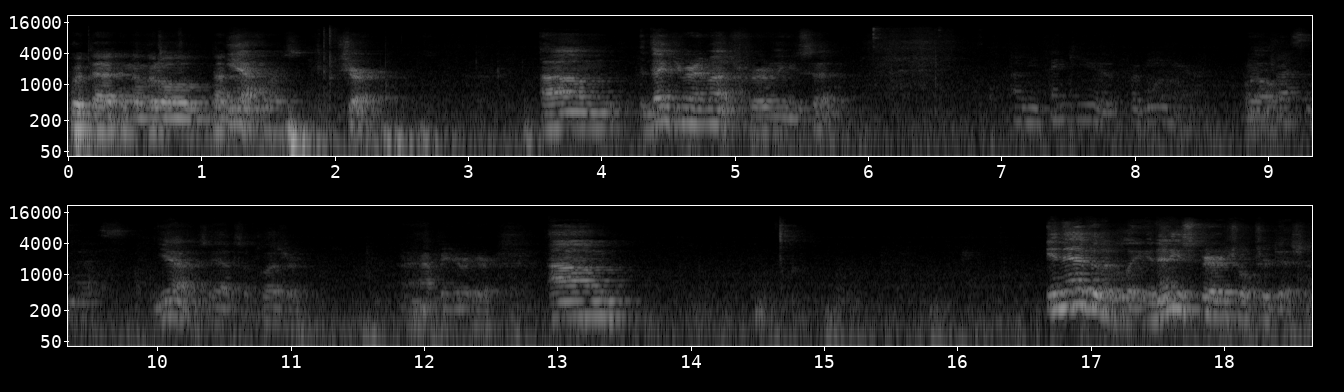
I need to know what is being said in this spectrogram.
put that in a little nutshell Yeah. for us? sure. Um, thank you very much for everything you said. I mean, thank you for being here and Well- addressing this. Yeah, it's, yeah, it's a pleasure. I'm happy you're here. Um, inevitably, in any spiritual tradition,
